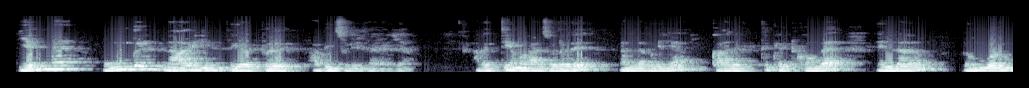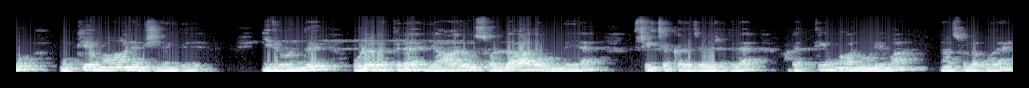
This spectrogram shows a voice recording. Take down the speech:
என்ன உங்கள் நாடியின் பிறப்பு அப்படின்னு சொல்லியிருக்காரு ஐயா. அகத்திய மகான் சொல்றது நல்லபடியா காதலித்து கேட்டுக்கோங்க. எல்லாரும் ரொம்ப ரொம்ப முக்கியமான விஷயம் இது. இது வந்து உலகத்துல யாரும் சொல்லாத உண்மையை ஸ்ரீசக்கர ஜோதிடத்துல அகத்திய மகான் மூலியமா நான் சொல்ல போறேன்.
